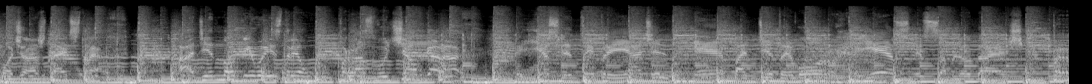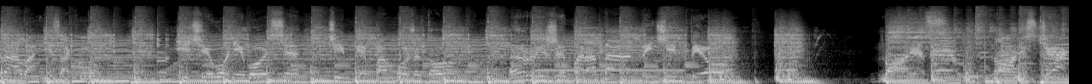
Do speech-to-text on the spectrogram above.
ночь рождает страх. Одинокий выстрел прозвучал в горах. Если ты, приятель, не бандит и вор. Если соблюдаешь право и закон Ничего не бойся, тебе поможет он. Рыжий бородатый чемпион. Норрис, Норрис Чак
